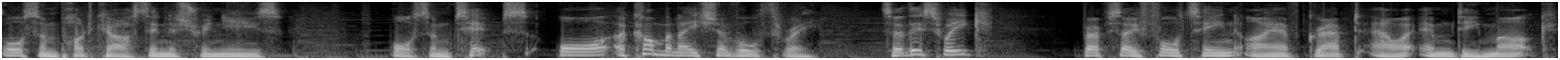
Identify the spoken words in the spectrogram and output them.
or some podcast industry news, or some tips, or a combination of all three. So this week, for episode 14, I have grabbed our MD Mark,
